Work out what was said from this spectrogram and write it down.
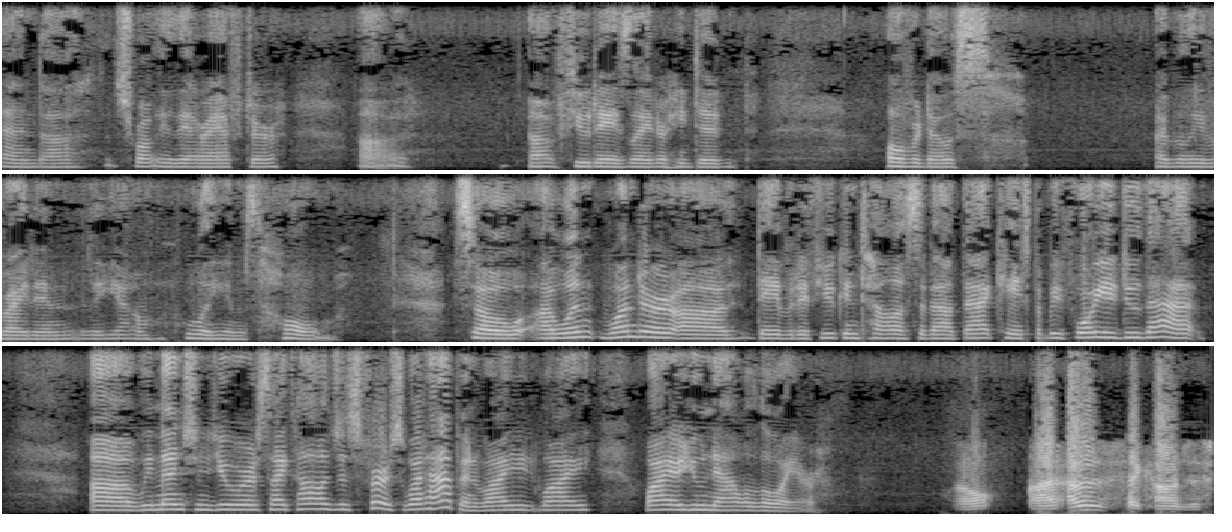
and uh, shortly thereafter, uh, a few days later, he did overdose, I believe, right in the um, Williams home. So I wonder, uh, David, if you can tell us about that case. But before you do that, uh, we mentioned you were a psychologist first. What happened? Why, why, why are you now a lawyer? Well, I, I was a psychologist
